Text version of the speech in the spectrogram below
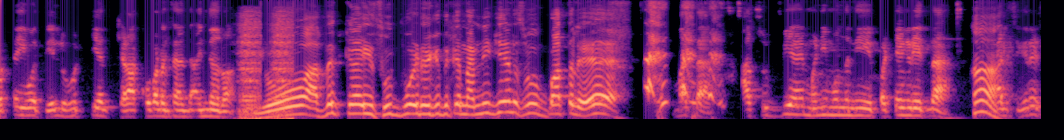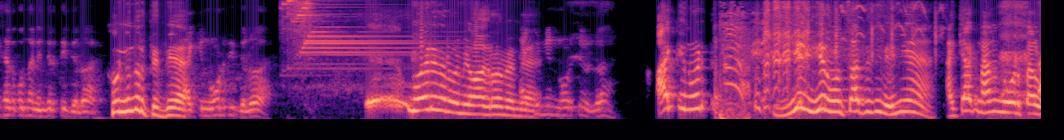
ಒಟ್ಟ ಇವತ್ತು ಎಲ್ಲಿ ಹೊಟ್ಟಿ ಅಂತ ಕೇಳಕ್ ಹೋಗ್ಬೇಡ ಅಂತ ಅಂದ- ಅಂದವ್ರು ಅಯ್ಯೋ ಅದಕ್ಕ ಈ ಸುಬ್ಬಿ ಓಡಿ ಹೋಗಿದ್ದಕ್ಕ ನನಗೇನು ಗೊತ್ತಲೇ? ಮತ್ತ ಆ ಸುಬ್ಬಿ ಮನಿ ಮುಂದೆ ನೀ ಪಟ್ಟಿ ಅಂಗಡಿ ಐತ್ಲ ಹಾ. ಅಲ್ಲಿ ಸಿಗರೇಟ್ ಸೇದ್ಕೊಂತ ನಿಂದಿರ್ತಿದ್ದಿಲ್ಲ ಹ್ಞೂ ನಿಂದಿರ್ತಿದ್ನಿ ಆಕಿ ನೋಡ್ತಿದ್ದಿಲ್ಲ ನೋಡಿದ ನೋಡಿ ಯಾವಾಗ ನೀನ್ ನೋಡ್ತಿಲ್ಲ ಆಕಿ ನೋಡ್ತಿ ಏನ್ ಏನ್ ಆಕಿ ಯಾಕೆ ನಾನು ನೋಡ್ತಾಳು?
